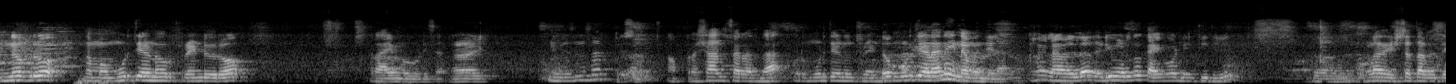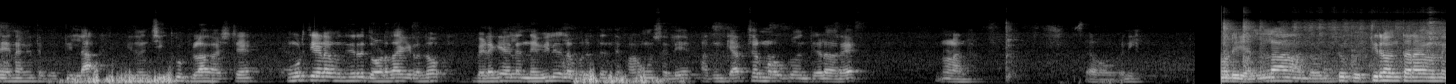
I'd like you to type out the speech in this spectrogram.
ಇನ್ನೊಬ್ರು ನಮ್ಮ ಮೂರ್ತಿ ಅಣ್ಣವ್ರ ಫ್ರೆಂಡ್ ಇವರು. ರಾಯ್ ಮಾಡ್ಬಿಡಿ ಸರ್ ಹಾಯ್ ನಿಮ್ಮ ಹೆಸರು ಸರ್? ಪ್ರಶಾಂತ್. ಆ ಪ್ರಶಾಂತ್ ಸರ್ ಅಂತ ಅವ್ರು ಮೂರ್ತಿ ಅಣ್ಣನ ಫ್ರೆಂಡು ಮೂರ್ತಿ ಅಣ್ಣನೇ ಇನ್ನೂ ಬಂದಿಲ್ಲ. ಆಮೇಲೆ ನಾವೆಲ್ಲ ರೆಡಿ ಮಾಡ್ಕೊಂಡು ಕಾಯ್ಕೊಂಡು ನಿಂತಿದ್ದೀವಿ. ಸೊ ನೋಡೋಣ ಎಷ್ಟೊತ್ತಾಗುತ್ತೆ ಏನಾಗುತ್ತೆ ಗೊತ್ತಿಲ್ಲ. ಇದೊಂದು ಚಿಕ್ಕ ಬ್ಲಾಗ್ ಅಷ್ಟೇ. ಮೂರ್ತಿ ಅಣ್ಣ ಬಂದಿದ್ರೆ ದೊಡ್ಡದಾಗಿರೋದು. ಬೆಳಗ್ಗೆ ಎಲ್ಲ ನೆವಿಲೆಲ್ಲ ಬರುತ್ತಂತೆ ಫಾರ್ಮ್ ಹೌಸಲ್ಲಿ ಅದನ್ನ ಕ್ಯಾಪ್ಚರ್ ಮಾಡಬೇಕು ಅಂತ ಹೇಳೋರೆ ನೋಡೋಣ. ಸೊ ಬನ್ನಿ. ನೋಡಿ ಎಲ್ಲ ದೊಡ್ಡ ಗೊತ್ತಿರೋ ಒಂಥರ ಅವನು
